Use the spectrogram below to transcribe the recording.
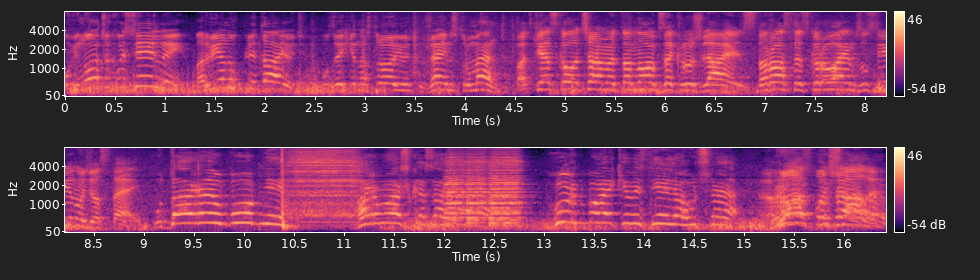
У віночок весільний, барвіну вплітають, музики настроюють вже інструмент. Батьки з колочами танок закружляють, старости з короваєм зустрінуть гостей. Ударили в бубні, гармошка заграла, гурт бойки весілля гучне. Розпочали!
